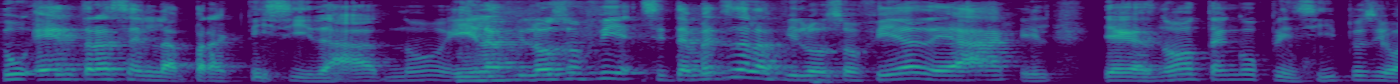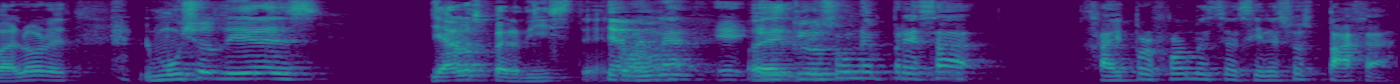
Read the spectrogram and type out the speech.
tú entras en la practicidad, ¿no? Y en la filosofía, si te metes a la filosofía de ágil, llegas, no, tengo principios y valores. Muchos líderes ya los perdiste. Te ¿no? van a- Eh, incluso una empresa high performance, decir, eso es paja.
